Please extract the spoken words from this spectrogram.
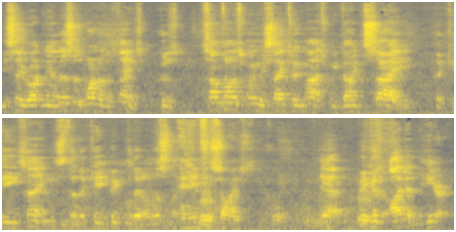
You see, right now, this is one of the things, because sometimes when we say too much, we don't say the key things to the key people that are listening. And emphasised accordingly. Yeah, because I didn't hear it.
